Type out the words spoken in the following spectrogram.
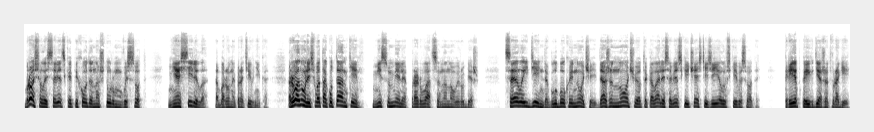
Бросилась советская пехота на штурм высот. Не осилила обороны противника. Рванулись в атаку танки, не сумели прорваться на новый рубеж. Целый день до глубокой ночи, даже ночью атаковали советские части Зиеловские высоты. Крепко их держат враги,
